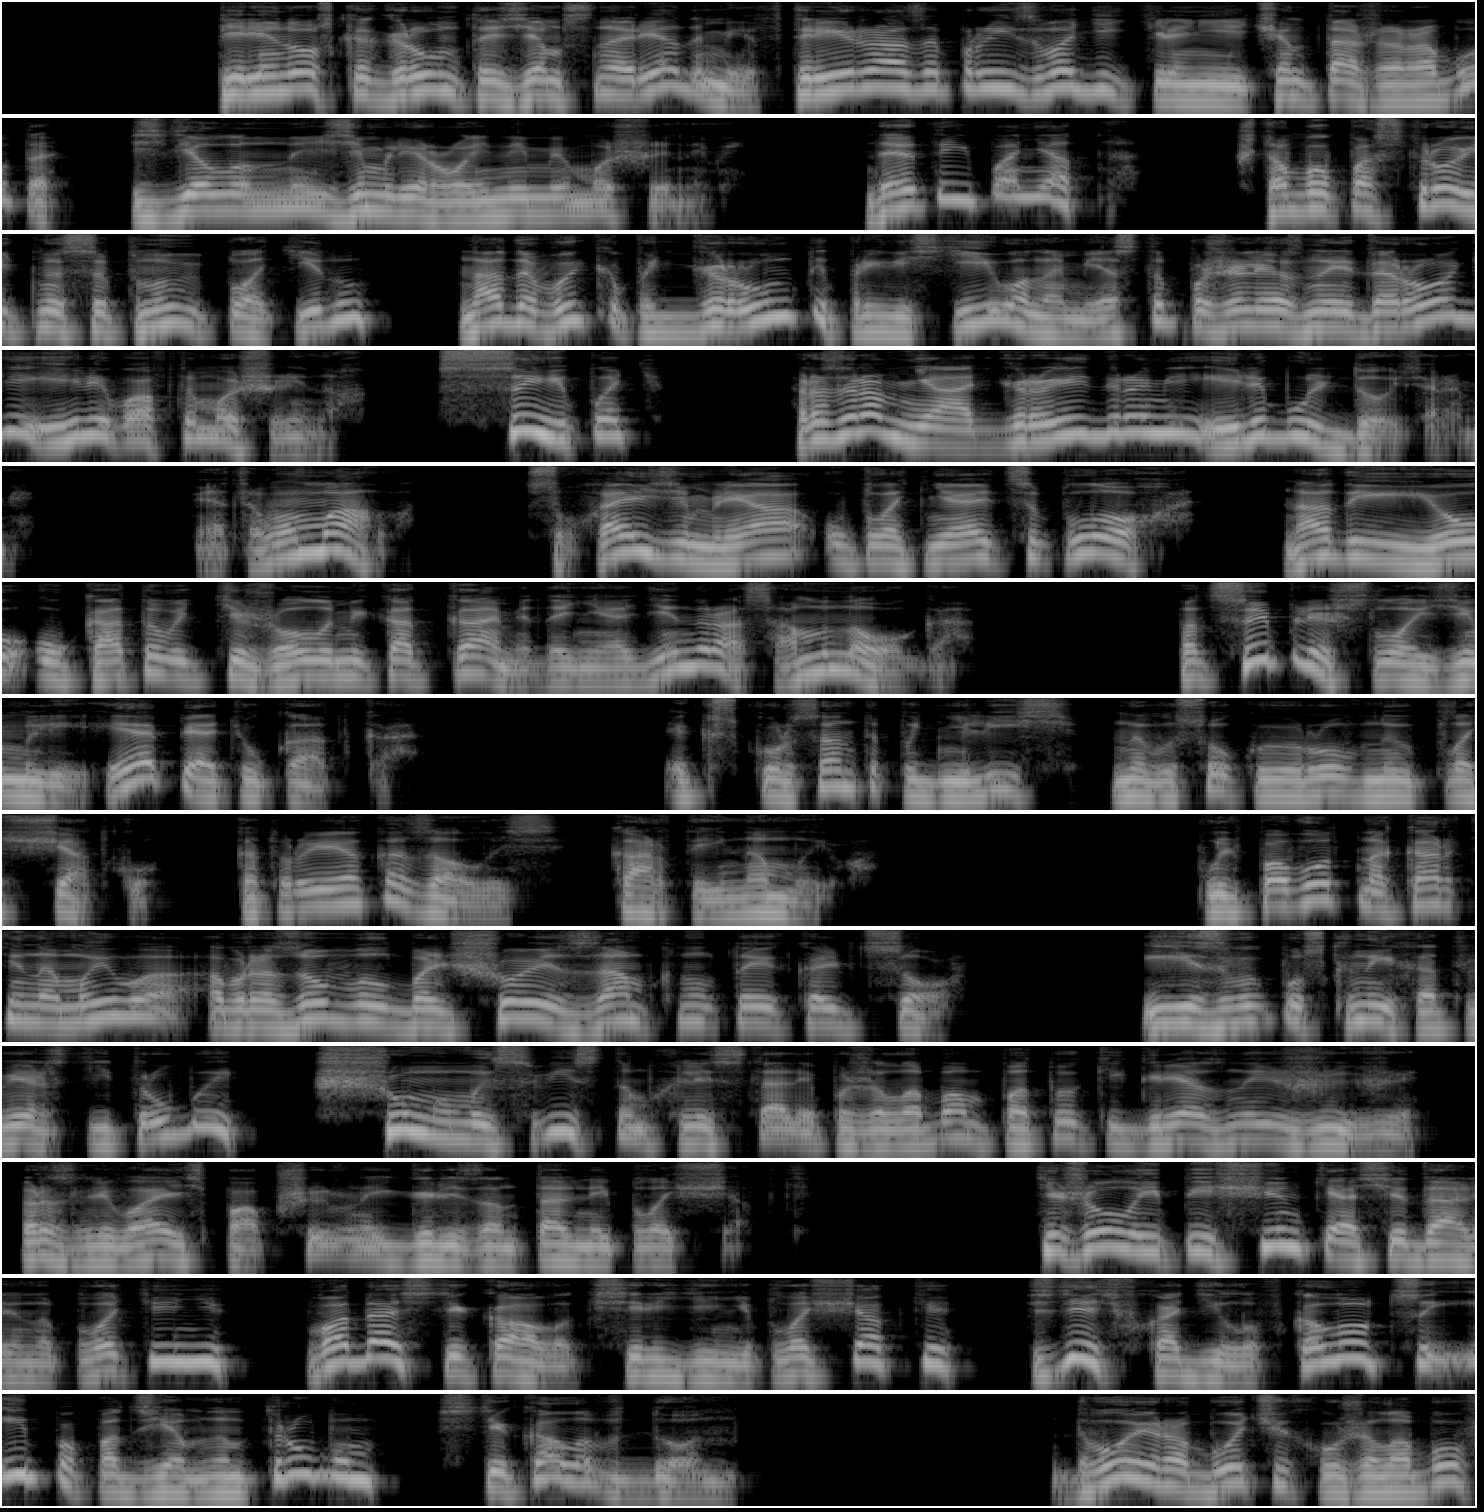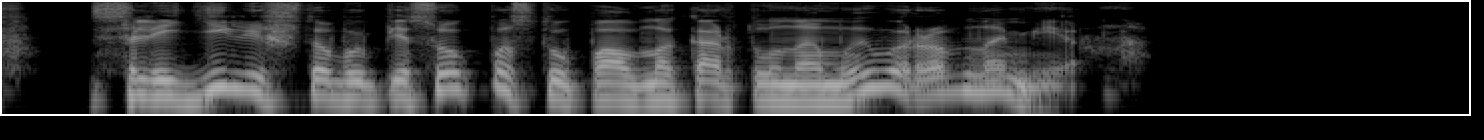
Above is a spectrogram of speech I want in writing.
Переноска грунта земснарядами в три раза производительнее, чем та же работа, сделанные землеройными машинами. Да это и понятно. Чтобы построить насыпную плотину, надо выкопать грунт и привести его на место по железной дороге или в автомашинах. Сыпать, разровнять грейдерами или бульдозерами. Этого мало. Сухая земля уплотняется плохо. Надо ее укатывать тяжелыми катками, да не один раз, а много. Подсыплешь слой земли, и опять укатка. Экскурсанты поднялись на высокую ровную площадку, которая и оказалась картой намыва. Пульповод на карте намыва образовывал большое замкнутое кольцо, и из выпускных отверстий трубы с шумом и свистом хлестали по желобам потоки грязной жижи, разливаясь по обширной горизонтальной площадке. Тяжелые песчинки оседали на плотине, вода стекала к середине площадки, здесь входила в колодцы и по подземным трубам стекала в дон. Двое рабочих у желобов следили, чтобы песок поступал на карту намыва равномерно.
